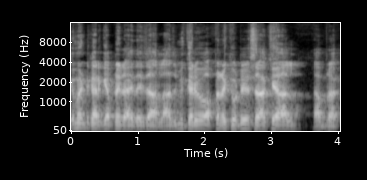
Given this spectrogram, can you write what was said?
ਕਮੈਂਟ ਕਰਕੇ ਆਪਣੀ رائے ਦਾ ਇਜ਼ਹਾਰ ਲਾਜ਼ਮੀ ਕਰਿਓ ਆਪਣਾ ਰੱਖਿਓ ਢੇਰ ਸਾਰਾ ਖਿਆਲ ਰੱਬ ਰੱਖ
